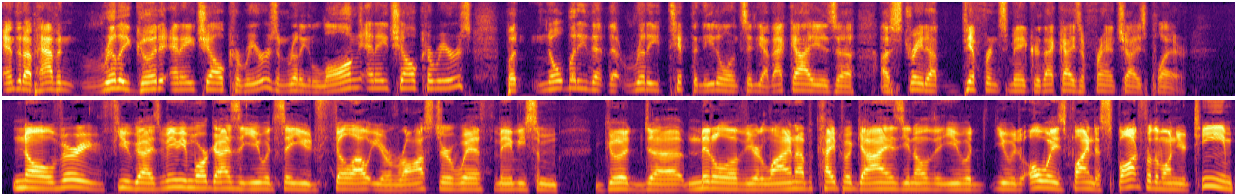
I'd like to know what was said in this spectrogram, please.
ended up having really good NHL careers and really long NHL careers, but nobody that, that really tipped the needle and said, yeah, that guy is a, a straight up difference maker. That guy's a franchise player. No, very few guys. Maybe more guys that you would say you'd fill out your roster with. Maybe some good uh, middle of your lineup type of guys. You know that you would you would always find a spot for them on your team,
